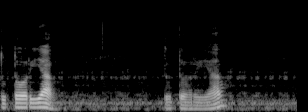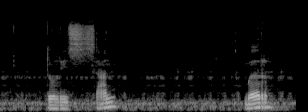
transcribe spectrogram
tutorial. Tutorial tulisan bergerak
